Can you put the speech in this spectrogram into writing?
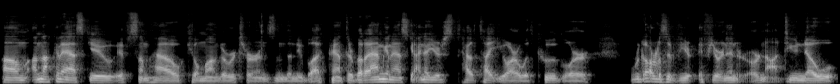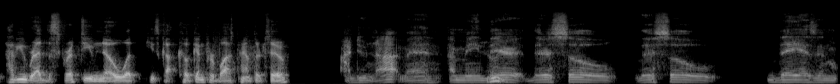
um, I'm not going to ask you if somehow Killmonger returns in the new Black Panther, but I am going to ask you. I know you're how tight you are with Coogler regardless if you're if you're an in it or not, do you know? Have you read the script? Do you know what he's got cooking for Black Panther two? I do not, man. I mean, mm-hmm. they're they're so they're so they as in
